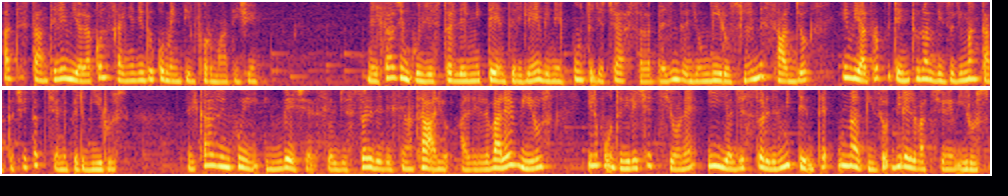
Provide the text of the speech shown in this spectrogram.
attestante l'invio e la consegna di documenti informatici. Nel caso in cui il gestore del mittente rilevi nel punto di accesso alla presenza di un virus nel messaggio, invia al proprio utente un avviso di mancata accettazione per virus. Nel caso in cui invece sia il gestore del destinatario a rilevare il virus, il punto di ricezione invia al gestore del mittente un avviso di rilevazione virus.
